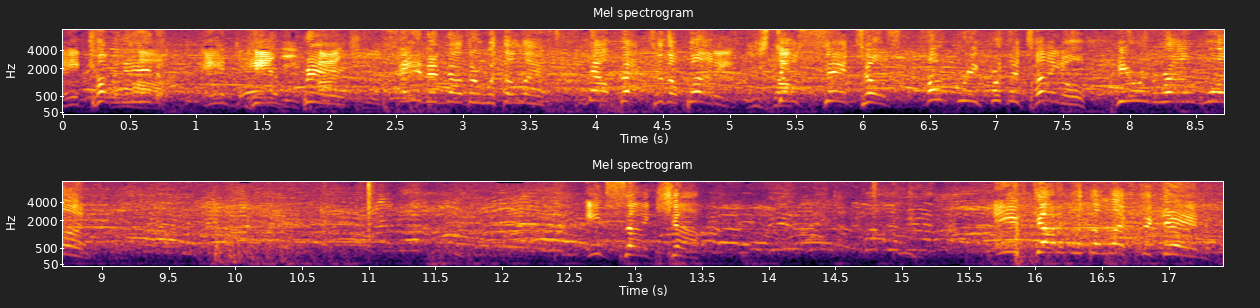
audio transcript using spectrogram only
And coming in Oh, and heavy hit big. And another with the left. Now back to the body. He's Dos not- Santos hungry for the title here in round one. Inside chop. And got him with the left again.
